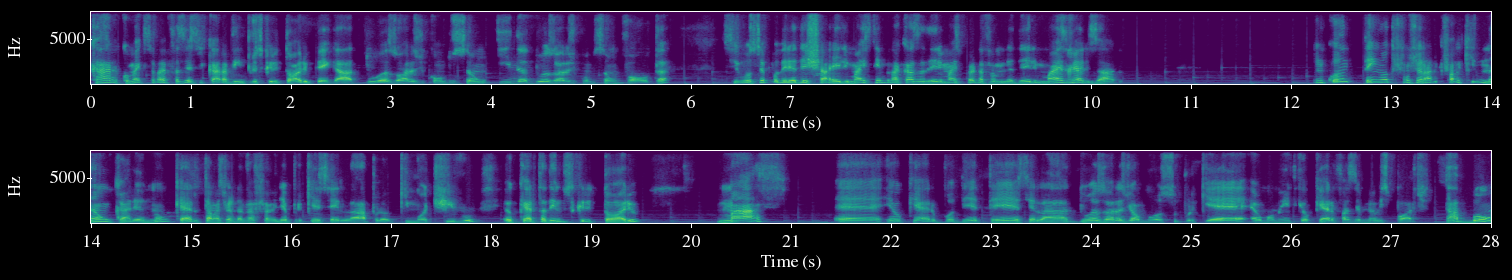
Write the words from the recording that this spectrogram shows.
Cara, como é que você vai fazer esse cara vir para o escritório pegar duas horas de condução, ida, duas horas de condução, volta? Se você poderia deixar ele mais tempo na casa dele, mais perto da família dele, mais realizado. Enquanto tem outro funcionário que fala que não, cara, eu não quero estar mais perto da minha família, porque sei lá por que motivo eu quero estar dentro do escritório, mas é, eu quero poder ter, sei lá, duas horas de almoço, porque é, é o momento que eu quero fazer meu esporte. Tá bom,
